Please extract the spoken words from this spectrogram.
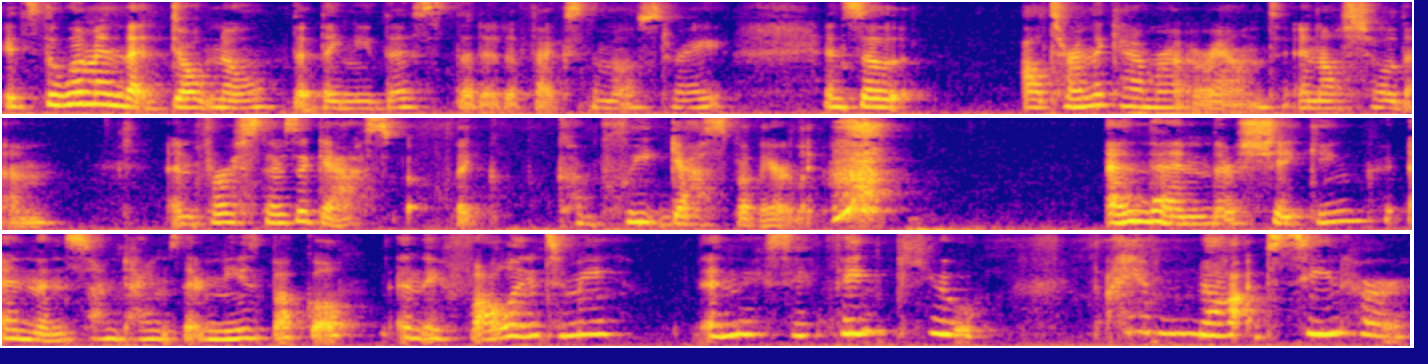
It's the women that don't know that they need this that it affects the most, right? And so I'll turn the camera around and I'll show them. and first there's a gasp, like complete gasp of air, like, and then they're shaking, and then sometimes their knees buckle and they fall into me and they say, Thank you. I have not seen her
